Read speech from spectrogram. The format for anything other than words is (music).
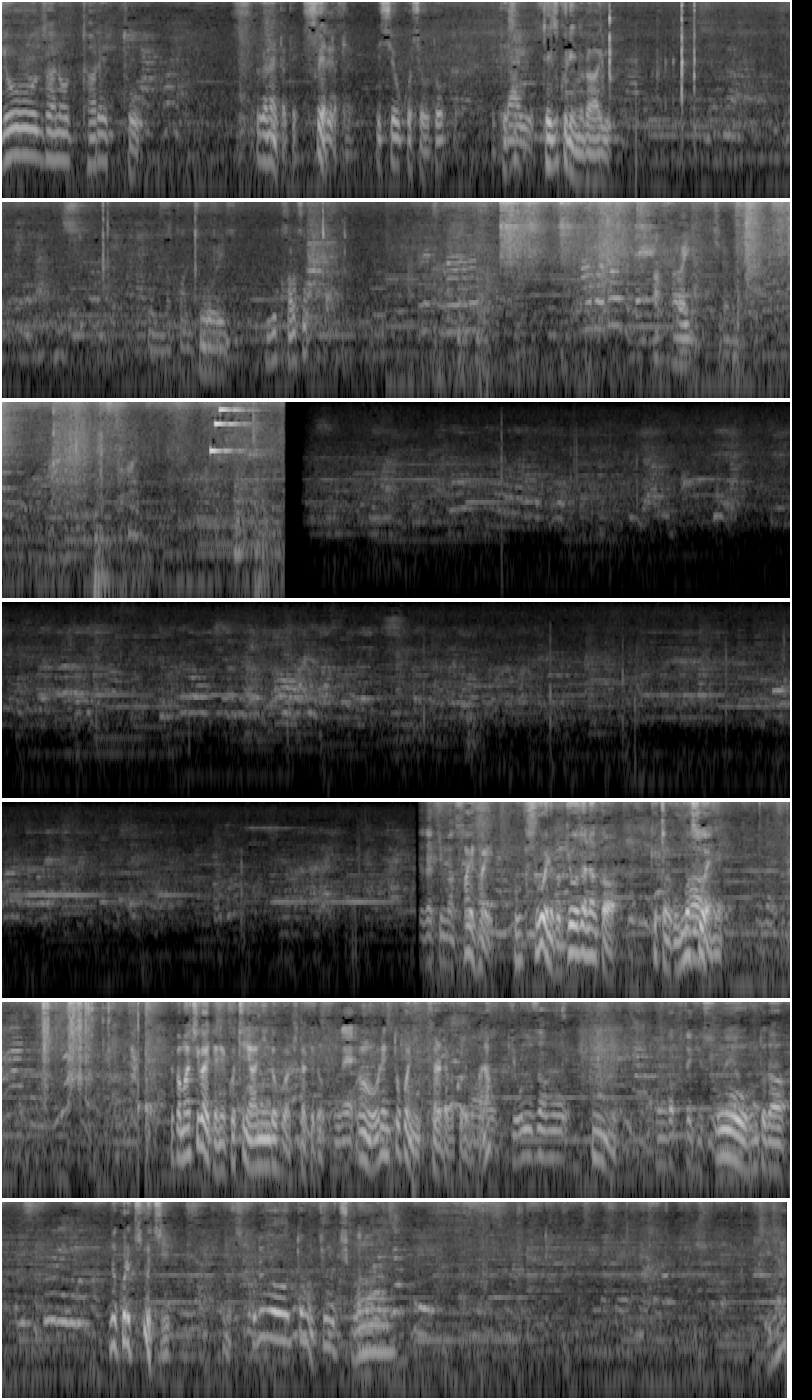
餃子のタレとこれが何だっけ？酢やったっけ？で塩コショウと手作りのラー油。こんな感じおいうわ辛そう。あはい。こちらにいただきます。はいはい。すごいねこれ餃子なんか結構うまそうやね。だから間違えてねこっちに杏仁豆腐が来たけど、ね。うん俺のとこにサラダが来るのかな。あ餃子も本格的ですおね。お本当だ。なこれキムチ？これは多分キムチかな。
